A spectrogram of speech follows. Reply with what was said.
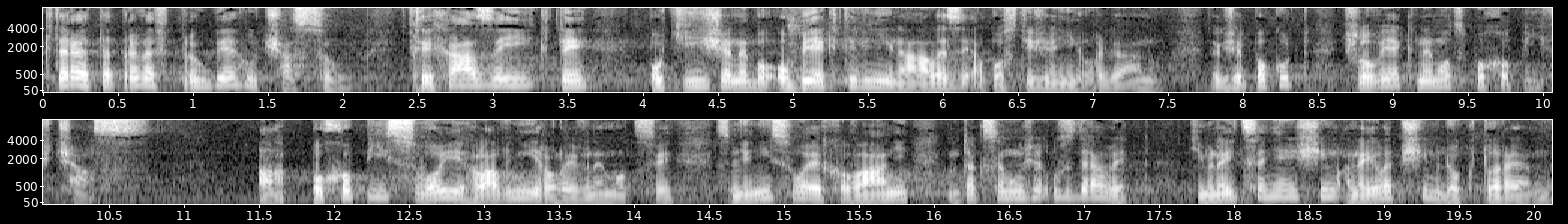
které teprve v průběhu času přicházejí k ty potíže nebo objektivní nálezy a postižení orgánů. Takže pokud člověk nemoc pochopí včas, a pochopí svoji hlavní roli v nemoci, změní svoje chování, no tak se může uzdravit. Tím nejcennějším a nejlepším doktorem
